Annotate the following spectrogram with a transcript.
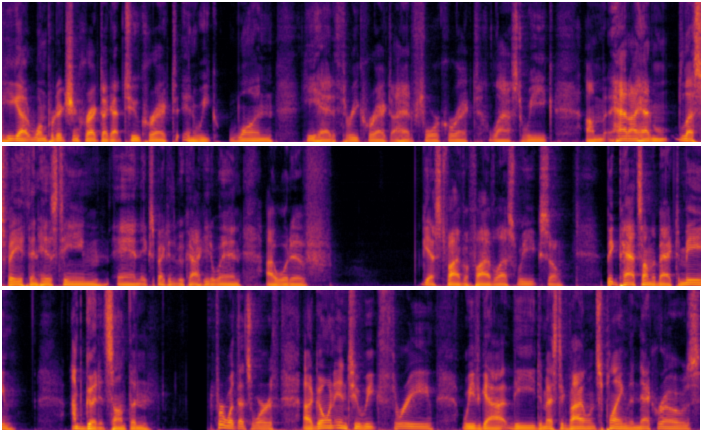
he got one prediction correct. I got two correct in week one. He had three correct. I had four correct last week. Um, had I had less faith in his team and expected the Bukaki to win, I would have guessed five of five last week. So big pats on the back to me. I'm good at something for what that's worth. Uh, going into week three, we've got the domestic violence playing the Necros.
